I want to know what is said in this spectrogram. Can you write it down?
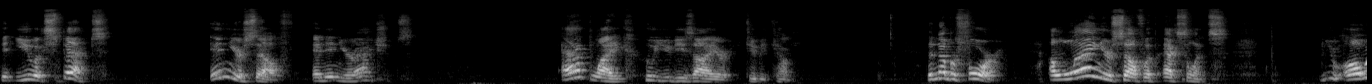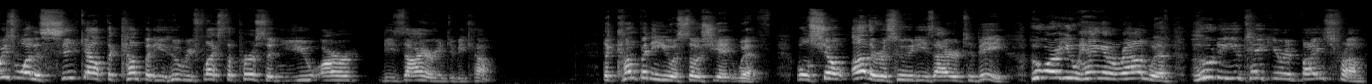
that you expect in yourself and in your actions? Act like who you desire to become. The number four, align yourself with excellence. You always want to seek out the company who reflects the person you are desiring to become. The company you associate with will show others who you desire to be. Who are you hanging around with? Who do you take your advice from?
